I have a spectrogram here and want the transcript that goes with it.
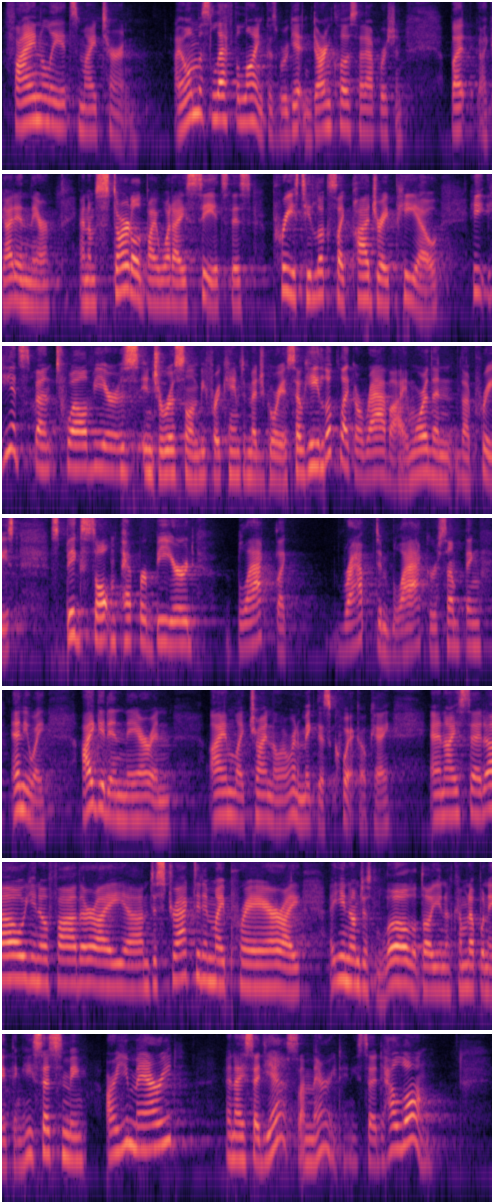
Finally, it's my turn. I almost left the line because we're getting darn close to that apparition. But I got in there, and I'm startled by what I see. It's this priest. He looks like Padre Pio. He, he had spent 12 years in Jerusalem before he came to Medjugorje, so he looked like a rabbi more than the priest. This big salt and pepper beard, black, like wrapped in black or something. Anyway, I get in there, and I'm like trying to, we're going to make this quick, okay? And I said, oh, you know, Father, I, uh, I'm distracted in my prayer. I, you know, I'm just, blah, you know, coming up with anything. He says to me, are you married? And I said, yes, I'm married. And he said, how long?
